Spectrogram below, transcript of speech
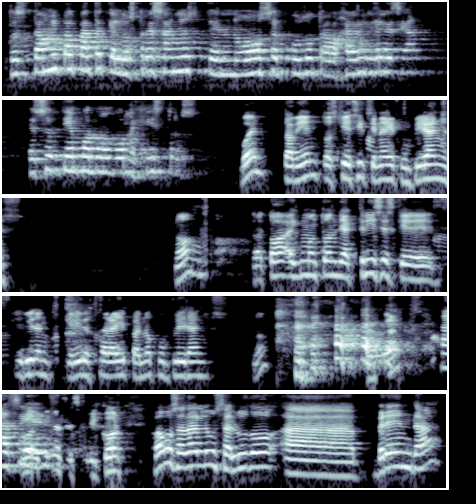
Entonces está muy palpante que los tres años que no se pudo trabajar en la iglesia, ese tiempo no hubo registros. Bueno, está bien, entonces quiere decir que nadie cumplía años. ¿No? Hay un montón de actrices que hubieran querido estar ahí para no cumplir años, ¿no? Así es. Vamos a darle un saludo a Brenda,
